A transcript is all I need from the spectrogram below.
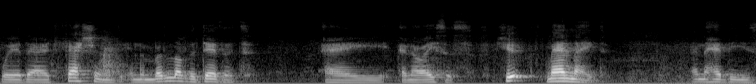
where they had fashioned in the middle of the desert a an oasis, man-made, and they had these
